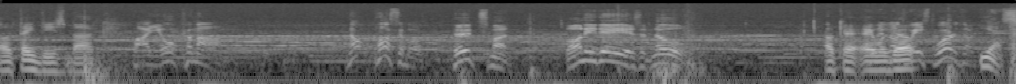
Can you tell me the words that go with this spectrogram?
I'll take these back. By your command. Not possible. Hootsman. Bonny day, is it no? Okay, I here we go. waste words on Yes.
